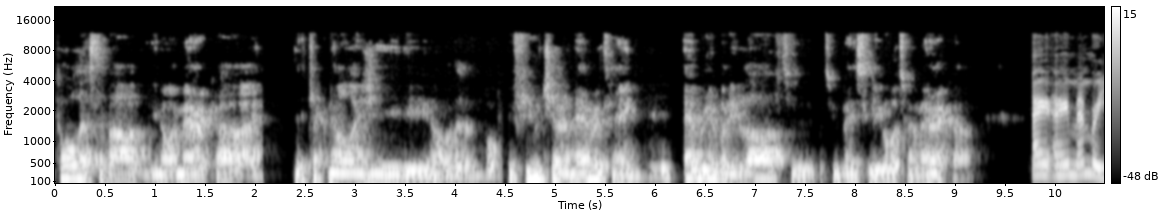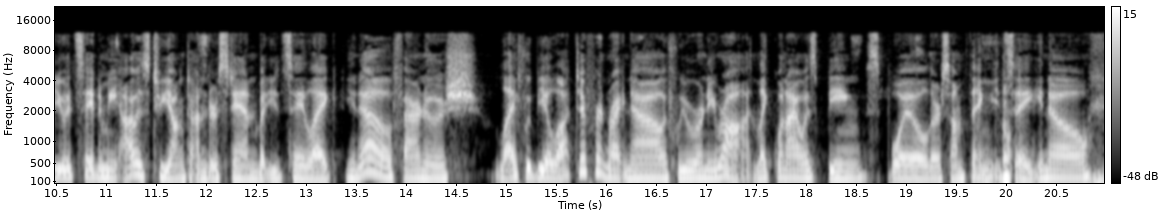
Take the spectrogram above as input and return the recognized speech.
told us about, you know, America and the technology, the, you know, the, the future and everything, mm-hmm. everybody loved to, to basically go to America. I, I, remember you would say to me, I was too young to understand, but you'd say like, you know, Farnoosh, life would be a lot different right now if we were in Iran. Like when I was being spoiled or something, you'd say, you know,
